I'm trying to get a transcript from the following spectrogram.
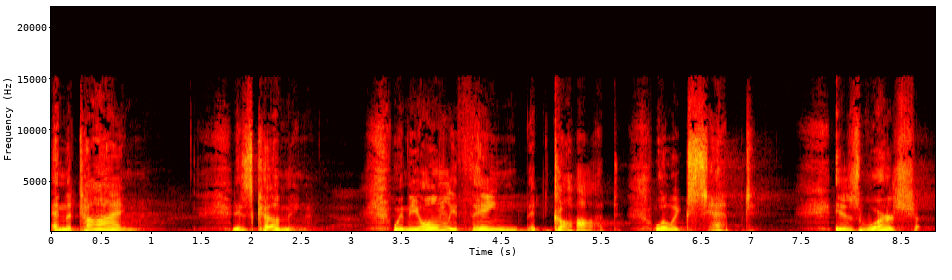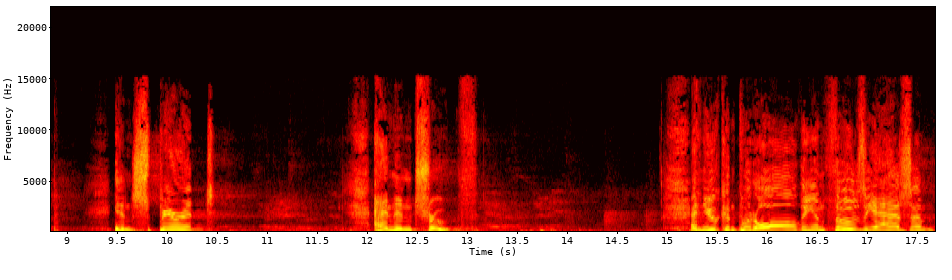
And the time is coming when the only thing that God will accept is worship in spirit and in truth. And you can put all the enthusiasm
